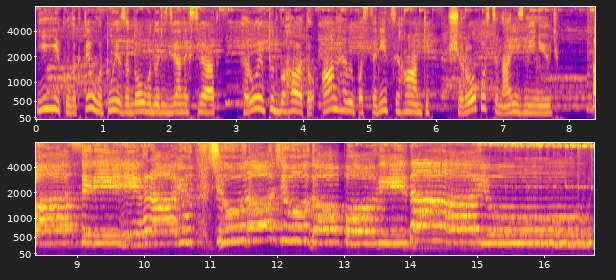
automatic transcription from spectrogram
Її колектив готує задовго до різдвяних свят. Героїв тут багато: ангели, пастирі, циганки. Щороку сценарій змінюють. Пастирі грають, чудо, чудо повідають.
